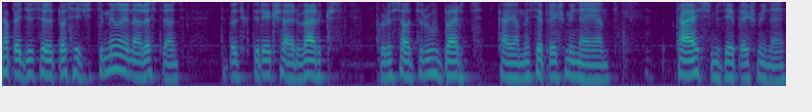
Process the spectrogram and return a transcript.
kāpēc jūs varat prasīt, šis ir miljonāra restorāns? Tāpēc, ka tur iekšā ir vergs, kuru sauc Rufberts, kā jau mēs iepriekš minējām, kā es jums iepriekš minēju.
